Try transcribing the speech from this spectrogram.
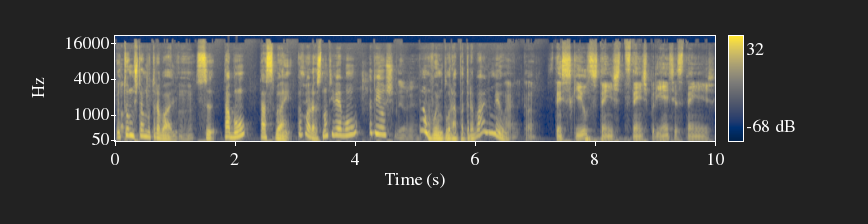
Eu estou a mostrar o meu trabalho. Se está bom, está-se bem. Agora, se não estiver bom, adeus. Adeus, é. Eu não vou implorar para trabalho, meu. Claro, claro. Se tens skills, se tens, se tens experiência, se tens.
